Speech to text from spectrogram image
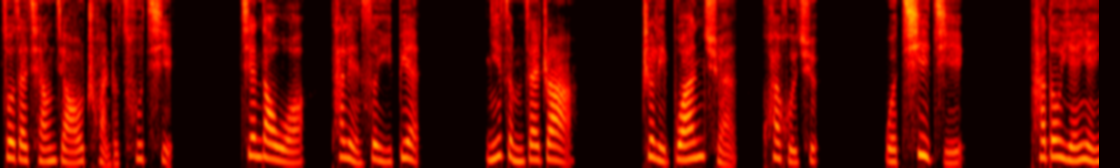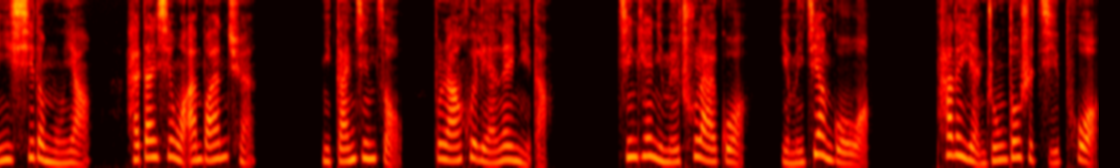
坐在墙角喘着粗气，见到我，他脸色一变：“你怎么在这儿？这里不安全，快回去！”我气急，他都奄奄一息的模样，还担心我安不安全？你赶紧走，不然会连累你的。今天你没出来过，也没见过我。他的眼中都是急迫，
